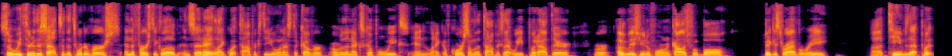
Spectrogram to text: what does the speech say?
so we threw this out to the Twitterverse and the Firstie Club and said, hey, like, what topics do you want us to cover over the next couple of weeks? And like, of course, some of the topics that we put out there were ugliest uniform in college football, biggest rivalry, uh, teams that put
